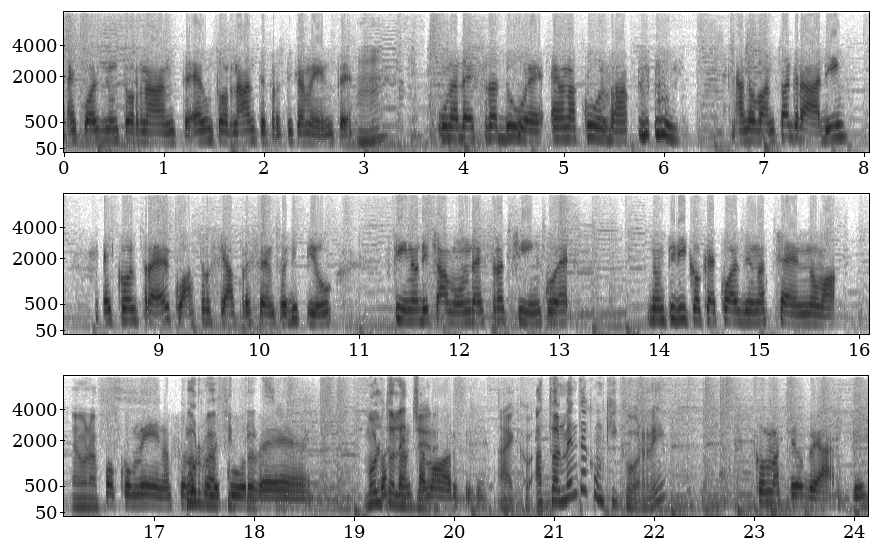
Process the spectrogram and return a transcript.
è quasi un tornante, è un tornante praticamente. Mhm. Una destra 2 è una curva a 90 gradi e col 3 e il 4 si apre sempre di più fino diciamo un destra 5 non ti dico che è quasi un accenno ma È una poco meno sono Curva quelle curve Molto leggere. morbidi. Ecco, attualmente con chi corri? Con Matteo Beardi.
